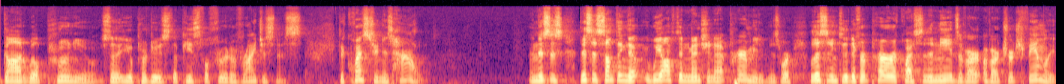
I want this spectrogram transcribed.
God will prune you so that you produce the peaceful fruit of righteousness. The question is how. And this is, this is something that we often mention at prayer meetings as we're listening to the different prayer requests and the needs of our, of our church family.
